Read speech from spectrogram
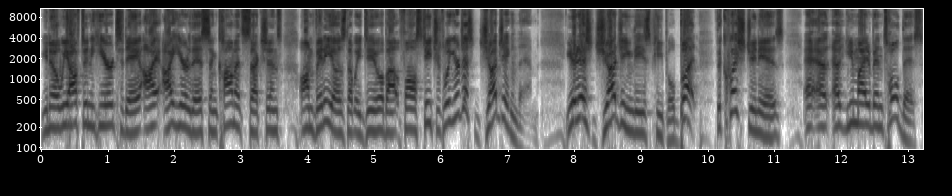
You know, we often hear today, I, I hear this in comment sections on videos that we do about false teachers. Well, you're just judging them. You're just judging these people. But the question is, uh, uh, you might have been told this.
